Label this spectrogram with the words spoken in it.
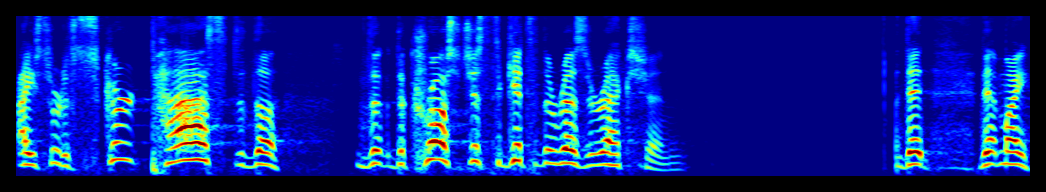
I sort of skirt past the, the, the cross just to get to the resurrection that that my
